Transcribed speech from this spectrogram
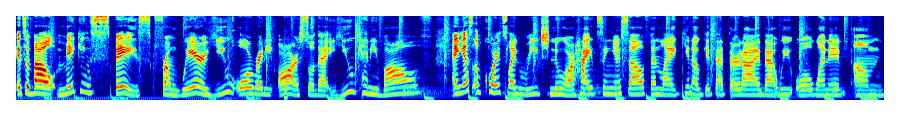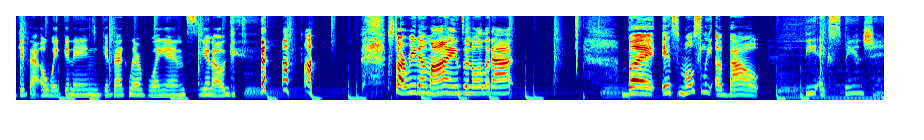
It's about making space from where you already are so that you can evolve. And yes, of course, like reach newer heights in yourself and like, you know, get that third eye that we all wanted, um, get that awakening, get that clairvoyance, you know, start reading minds and all of that. But it's mostly about the expansion.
